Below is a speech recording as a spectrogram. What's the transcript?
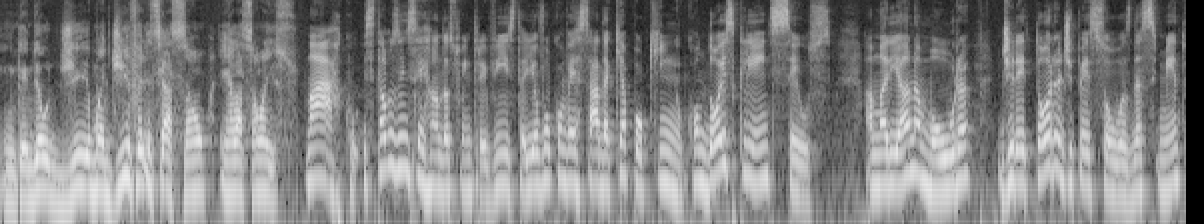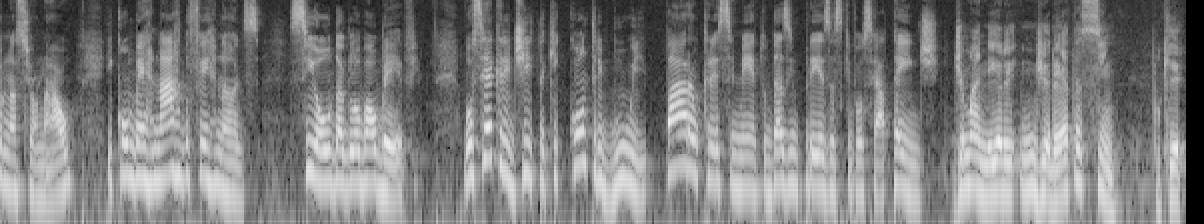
entendeu? De uma diferenciação em relação a isso. Marco, estamos encerrando a sua entrevista e eu vou conversar daqui a pouquinho com dois clientes seus. A Mariana Moura, diretora de pessoas da Cimento Nacional, e com Bernardo Fernandes, CEO da Global Bev. Você acredita que contribui para o crescimento das empresas que você atende? De maneira indireta, sim. Porque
